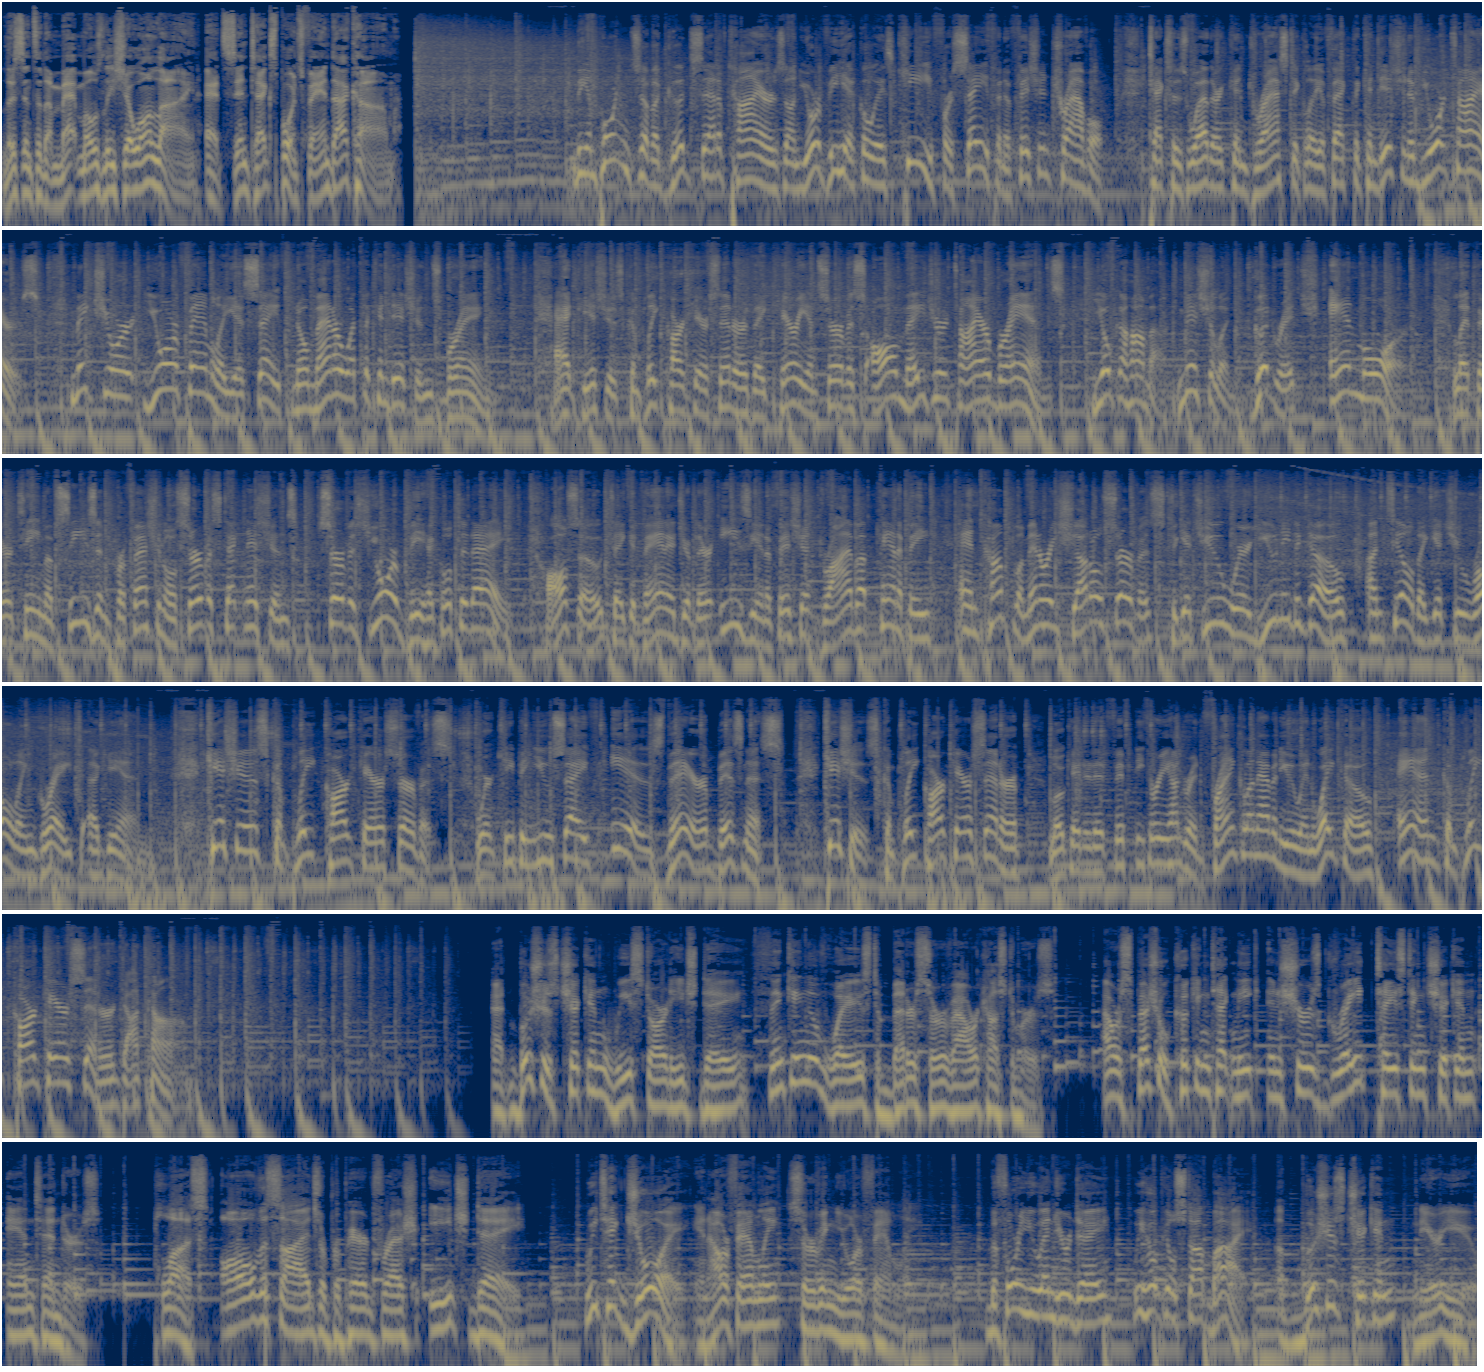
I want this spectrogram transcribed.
Listen to the Matt Mosley Show online at centexsportsfan.com. The importance of a good set of tires on your vehicle is key for safe and efficient travel. Texas weather can drastically affect the condition of your tires. Make sure your family is safe no matter what the conditions bring. At Kish's Complete Car Care Center, they carry and service all major tire brands Yokohama, Michelin, Goodrich, and more. Let their team of seasoned professional service technicians service your vehicle today. Also, take advantage of their easy and efficient drive up canopy and complimentary shuttle service to get you where you need to go until they get you rolling great again. Kish's Complete Car Care Service, where keeping you safe is their business. Kish's Complete Car Care Center, located at 5300 Franklin Avenue in Waco, and CompleteCarCareCenter.com. At Bush's Chicken, we start each day thinking of ways to better serve our customers. Our special cooking technique ensures great tasting chicken and tenders. Plus, all the sides are prepared fresh each day. We take joy in our family serving your family. Before you end your day, we hope you'll stop by a Bush's Chicken near you.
